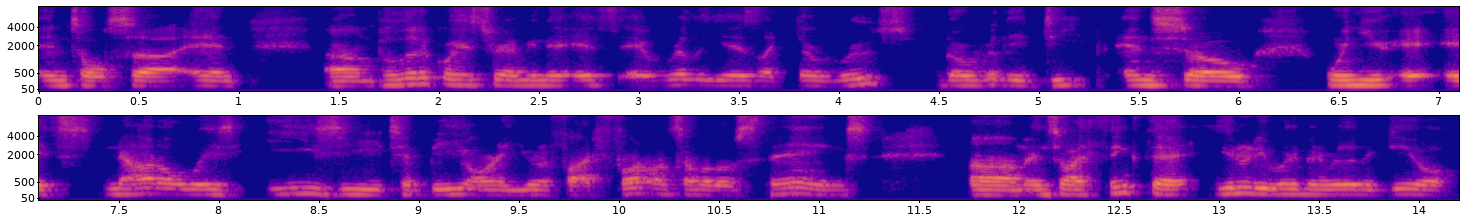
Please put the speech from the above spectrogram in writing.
in Tulsa and um, political history. I mean, it's, it really is like the roots go really deep. And so when you, it, it's not always easy to be on a unified front on some of those things. Um, and so I think that unity would have been a really big deal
